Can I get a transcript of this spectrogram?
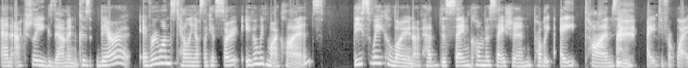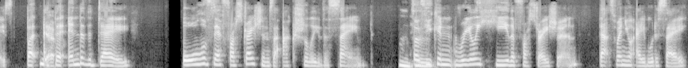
and actually examine, because there are, everyone's telling us, like, it's so, even with my clients, this week alone, I've had the same conversation probably eight times in eight different ways. But yeah. at the end of the day, all of their frustrations are actually the same. Mm-hmm. So if you can really hear the frustration, that's when you're able to say,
